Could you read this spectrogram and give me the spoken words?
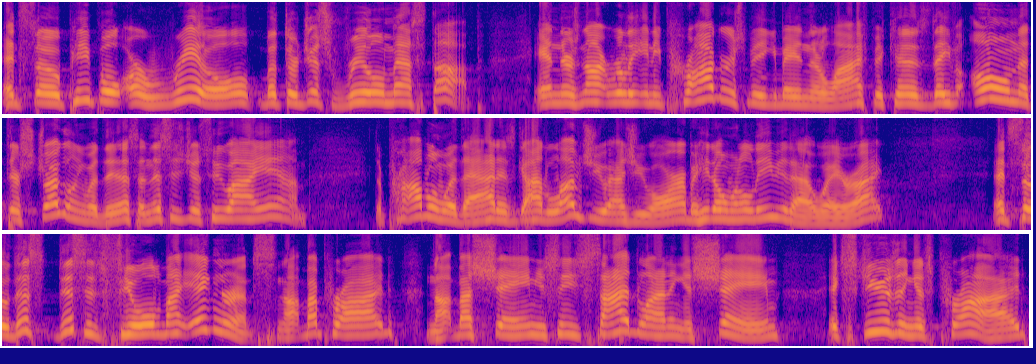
And so people are real, but they're just real messed up and there's not really any progress being made in their life because they've owned that they're struggling with this and this is just who I am. The problem with that is God loves you as you are, but he don't want to leave you that way, right? And so this, this is fueled by ignorance, not by pride, not by shame. You see, sidelining is shame, excusing is pride,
